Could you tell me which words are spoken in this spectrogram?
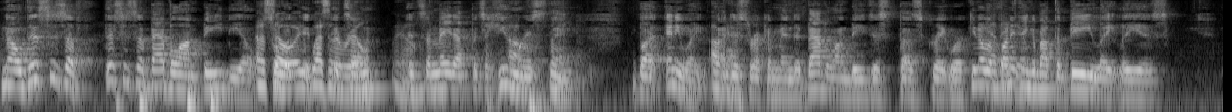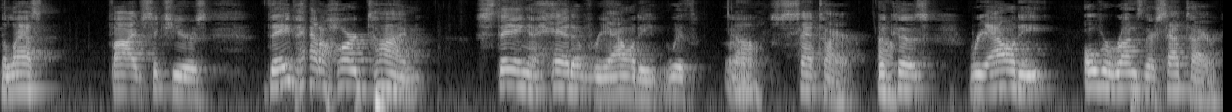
no. No. This is a this is a Babylon Bee deal. Oh, so it wasn't a it's real- A, yeah. Oh. It's a made up. It's a humorous thing. But anyway, I just recommend it. Babylon Bee just does great work. You know, the funny thing about the Bee lately is the last five six years, they've had a hard time staying ahead of reality with uh, oh. satire oh. because oh. Reality overruns their satire.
